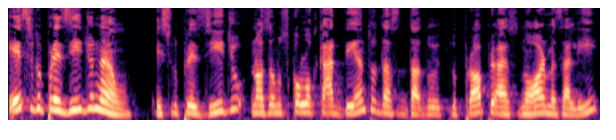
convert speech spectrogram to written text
Esse do presídio, não. Esse do presídio, nós vamos colocar dentro das, da, do, do próprio, as normas ali,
